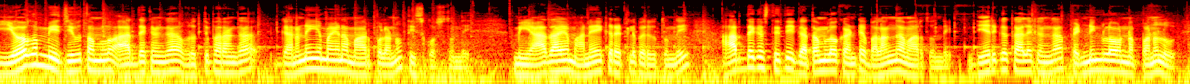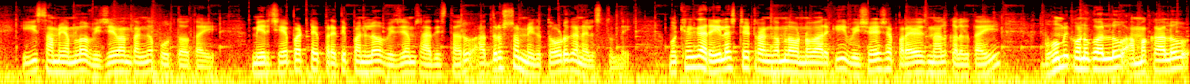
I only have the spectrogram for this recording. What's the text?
ఈ యోగం మీ జీవితంలో ఆర్థికంగా వృత్తిపరంగా గణనీయమైన మార్పులను తీసుకొస్తుంది. మీ ఆదాయం అనేక రెట్లు పెరుగుతుంది. ఆర్థిక స్థితి గతంలో కంటే బలంగా మారుతుంది. దీర్ఘకాలికంగా పెండింగ్లో ఉన్న పనులు ఈ సమయంలో విజయవంతంగా పూర్తవుతాయి. మీరు చేపట్టే ప్రతి పనిలో విజయం సాధిస్తారు. అదృష్టం మీకు తోడుగా నిలుస్తుంది. ముఖ్యంగా రియల్ ఎస్టేట్ రంగంలో ఉన్నవారికి విశేష ప్రయోజనాలు కలుగుతాయి. భూమి కొనుగోళ్ళు అమ్మకాలు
